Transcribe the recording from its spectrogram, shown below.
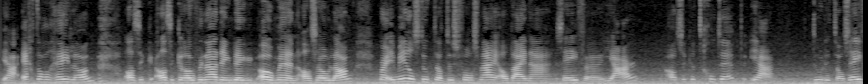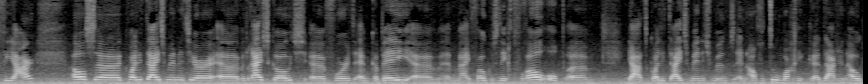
ja, echt al heel lang. Als ik, als ik erover nadenk, denk ik, oh man, al zo lang. Maar inmiddels doe ik dat dus volgens mij al bijna zeven jaar. Als ik het goed heb. Ja, doe dit al zeven jaar als uh, kwaliteitsmanager, uh, bedrijfscoach uh, voor het MKB. mijn focus ligt vooral op um, ja, het kwaliteitsmanagement. En af en toe mag ik daarin ook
